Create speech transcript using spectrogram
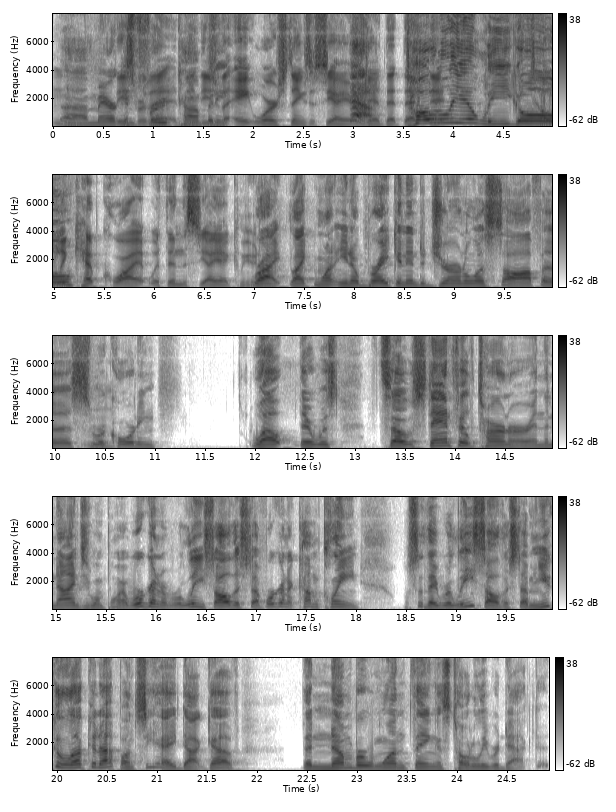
uh, American Mm. These Fruit the Company. these were the eight worst things the CIA yeah, did. That, that totally that illegal. totally kept quiet within the CIA community. Right, like one, you know, breaking into journalists' office, Mm-hmm. recording. Well, there was so Stansfield Turner in the '90s. At one point, we're going to release all this stuff. We're going to come clean. So they release all this stuff, and you can look it up on CIA.gov. The number one thing is totally redacted.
